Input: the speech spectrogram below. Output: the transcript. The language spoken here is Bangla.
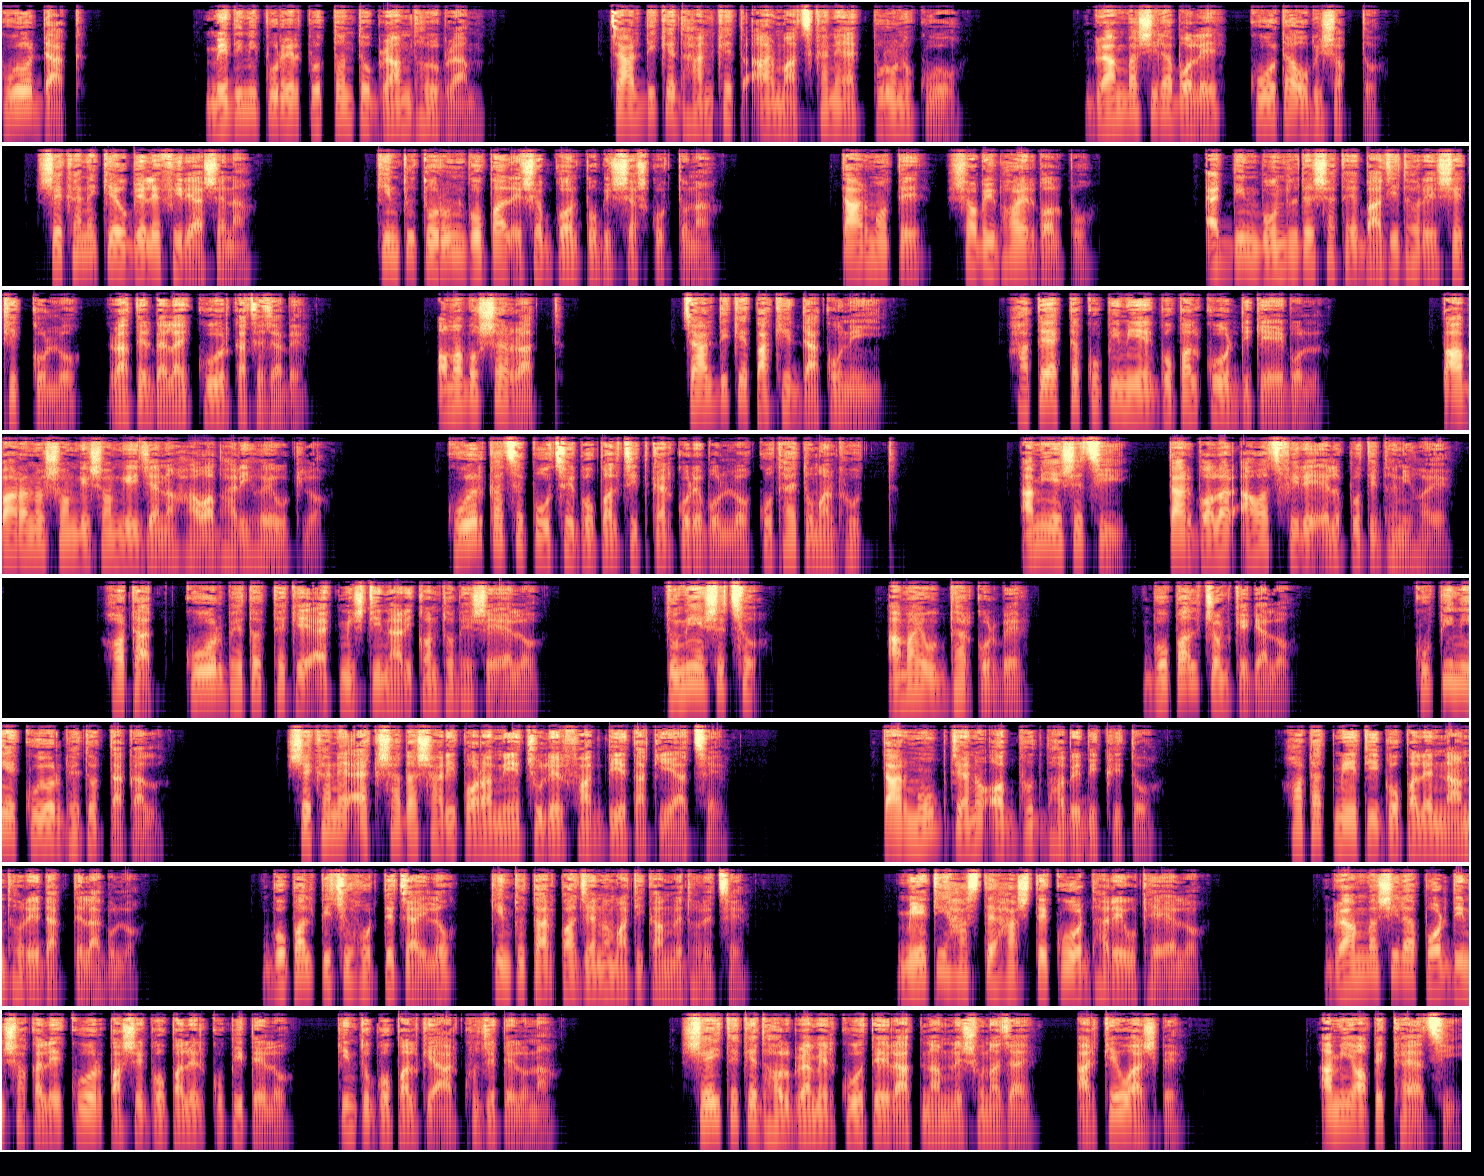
কুয়োর ডাক। মেদিনীপুরের প্রত্যন্ত গ্রাম ধরুগ্রাম চারদিকে ধানক্ষেত আর মাঝখানে এক পুরনো কুয়ো। গ্রামবাসীরা বলে, কুয়োটা অভিশপ্ত। সেখানে কেউ গেলে ফিরে আসে না। কিন্তু তরুণ গোপাল এসব গল্প বিশ্বাস করত না। তার মতে, সবই ভয়ের গল্প। একদিন বন্ধুদের সাথে বাজি ধরে সে ঠিক করল, রাতের বেলায় কুয়োর কাছে যাবে। অমাবস্যার রাত। চারদিকে পাখির ডাকও নেই। হাতে একটা কুপি নিয়ে গোপাল কুয়োর দিকে এগোল। পা বাড়ানোর সঙ্গে সঙ্গেই যেন হাওয়া ভারী হয়ে উঠল। কুয়োর কাছে পৌঁছে গোপাল চিৎকার করে বলল, কোথায় তোমার ভূত? আমি এসেছি। তার গলার আওয়াজ ফিরে এলো প্রতিধ্বনি হয়ে। হঠাৎ কুয়োর ভেতর থেকে এক মিষ্টি নারীকণ্ঠ ভেসে এল। তুমি এসেছ? আমায় উদ্ধার করবে। গোপাল চমকে গেল। কুপি নিয়ে কুয়োর ভেতর তাকাল। সেখানে এক সাদা শাড়ি পরা মেয়ে চুলের ফাঁক দিয়ে তাকিয়ে আছে। তার মুখ যেন অদ্ভুতভাবে বিকৃত। হঠাৎ মেয়েটি গোপালের নাম ধরে ডাকতে লাগল। গোপাল পিছু হটতে চাইল, কিন্তু তার পা যেন মাটি কামড়ে ধরেছে। মেয়েটি হাসতে হাসতে কুয়োর ধারে উঠে এল। গ্রামবাসীরা পরদিন সকালে কুয়োর পাশে গোপালের কুপি পেল, কিন্তু গোপালকে আর খুঁজে পেল না। সেই থেকে ধলগ্রামের কুয়োতে রাত নামলে শোনা যায়, আর কেউ আসবে। আমি অপেক্ষায় আছি।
